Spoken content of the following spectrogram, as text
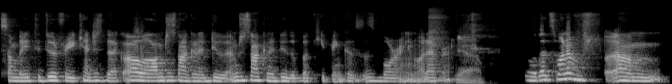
somebody to do it for you. You can't just be like, oh, well, I'm just not going to do it. I'm just not going to do the bookkeeping because it's boring and whatever. Yeah. Well, that's one of um,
